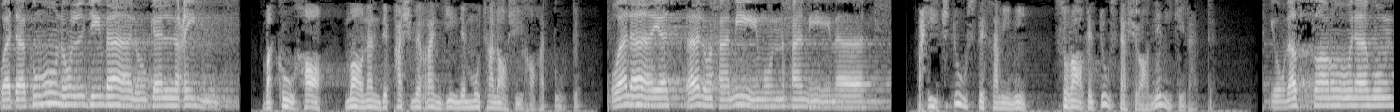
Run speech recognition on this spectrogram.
و تکون الجبال کالعهن و کوه ها مانند پشم رنگین متلاشی خواهد بود. ولا يسأل حمیم حمیما و هیچ دوست صمیمی سراغ دوستش را نمی‌گیرد. یبصرونهم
